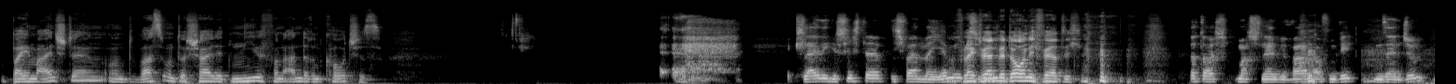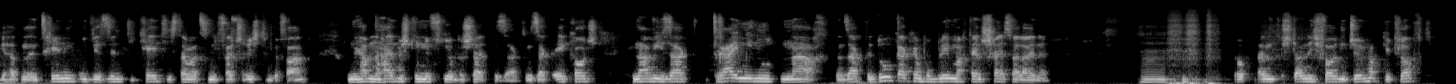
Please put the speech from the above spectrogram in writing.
bei ihm einstellen und was unterscheidet Neil von anderen Coaches? Äh, kleine Geschichte. Ich war in Miami. Vielleicht werden wir doch nicht fertig. Doch, doch, ich mach schnell. Wir waren auf dem Weg in sein Gym. Wir hatten ein Training und wir sind, die Katie ist damals in die falsche Richtung gefahren. Und wir haben eine halbe Stunde früher Bescheid gesagt. Und gesagt, ey Coach, Navi sagt drei Minuten nach. Dann sagte du, gar kein Problem, mach deinen Scheiß alleine. Hm. So, dann stand ich vor dem Gym, hab geklopft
